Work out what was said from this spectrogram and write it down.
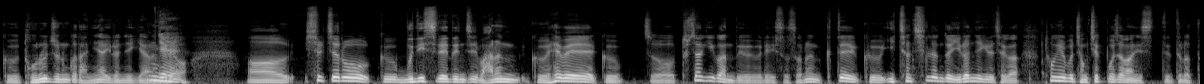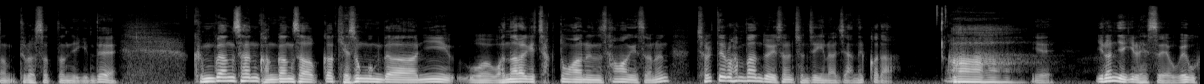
그 돈을 주는 것 아니냐 이런 얘기하는데요. 예. 어 실제로 그 무디스라든지 많은 그 해외 그저 투자 기관들에 있어서는 그때 그 2007년도에 이런 얘기를 제가 통일부 정책보좌관 있을 때 들었던 들었었던 얘기인데 금강산 관광 사업과 개성공단이 워- 원활하게 작동하는 상황에서는 절대로 한반도에서는 전쟁이 나지 않을 거다. 아 예. 이런 얘기를 했어요. 외국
